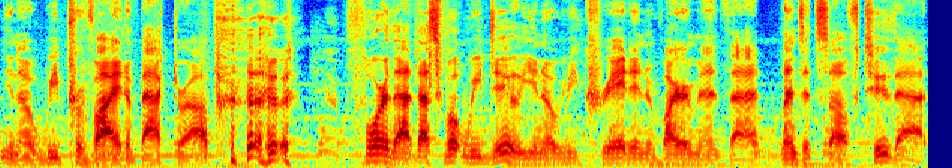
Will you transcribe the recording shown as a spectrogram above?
You know, we provide a backdrop for that. That's what we do. You know, we create an environment that lends itself to that.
